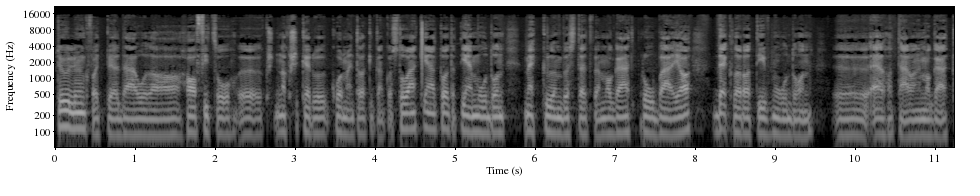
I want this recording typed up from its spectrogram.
tőlünk, vagy például a, ha a Ficónak sikerül kormányt alakítani a Szlovákiától, tehát ilyen módon megkülönböztetve magát próbálja deklaratív módon elhatárolni magát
